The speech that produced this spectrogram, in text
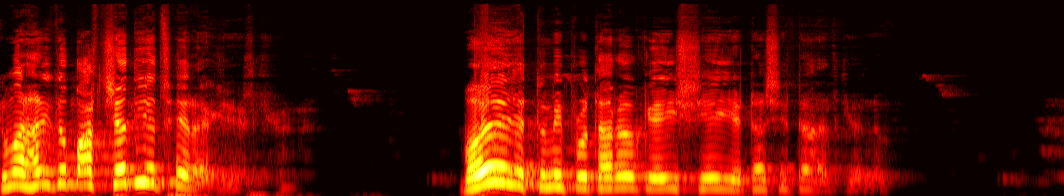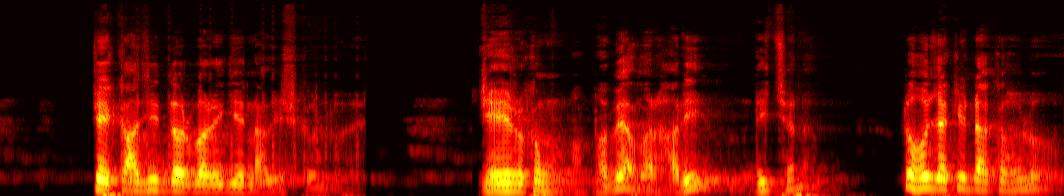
তোমার হাঁড়ি তো বাচ্চা দিয়েছে এর আগে। বলে যে তুমি প্রতারক, এই সেই, এটা সেটা আর কি সে কাজীর দরবারে গিয়ে নালিশ করল। যে এরকম ভাবে আমার হাড়ি দিচ্ছে না। তো হোজাকে ডাকা হলো।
